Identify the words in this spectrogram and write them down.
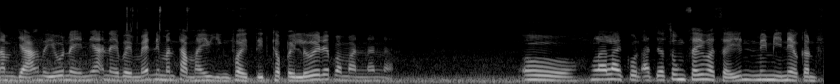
นำยางแต่อยู่ในเนี้ยในใบเม็ดนี่มันทำให้หญิงไฟติดเข้าไปเลยได้ประมาณนั้นอะเออหลายๆคนอาจจะสงสัยว่าใส่ไม่มีแนวกันไฟ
